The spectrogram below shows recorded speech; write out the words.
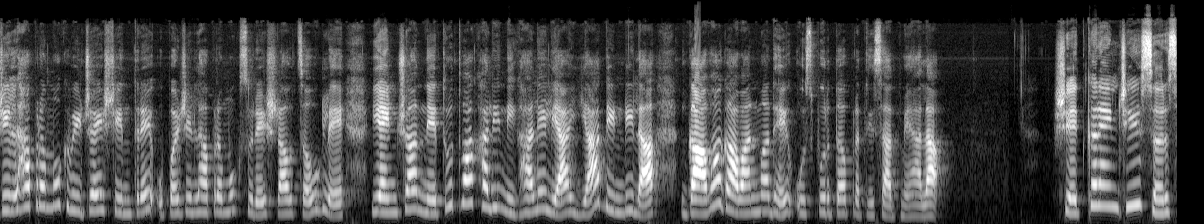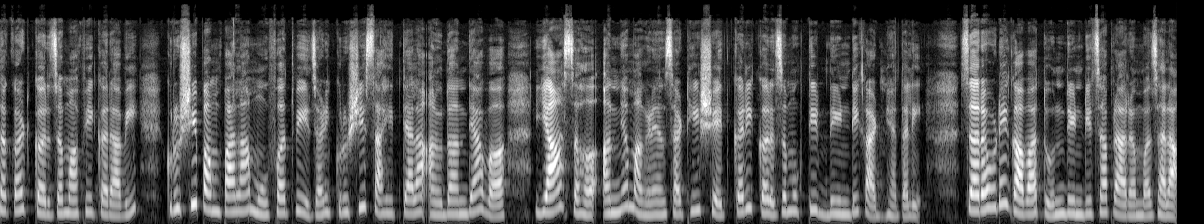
जिल्हाप्रमुख विजय शिंत्रे उपजिल्हाप्रमुख सुरेशराव चौगले यांच्या नेतृत्वाखाली निघालेल्या या दिंडीला गावागावांमध्ये उत्स्फूर्त प्रतिसाद मिळाला. शेतकऱ्यांची सरसकट कर्जमाफी करावी कृषी पंपाला मोफत वीज आणि कृषी साहित्याला अनुदान द्यावं यासह अन्य मागण्यांसाठी शेतकरी कर्जमुक्ती दिंडी काढण्यात आली. सरवडे गावातून दिंडीचा प्रारंभ झाला.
